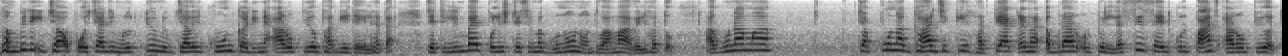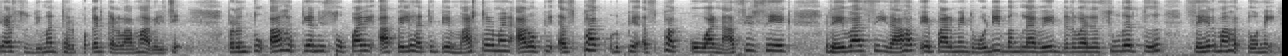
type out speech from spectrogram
ગંભીર ઈજાઓ પહોંચાડી મૃત્યુ નિપજાવી ખૂન કરીને આરોપીઓ ભાગી ગયેલ હતા, જેથી લિંબાયત પોલીસ સ્ટેશનમાં ગુનો નોંધવામાં આવેલ હતો. આ ગુનામાં ચપ્પુના ઘા ઝીકી હત્યા કરનાર અબરાર ઉર્ફે લસ્સી સહિત કુલ પાંચ આરોપીઓ અત્યાર સુધીમાં ધરપકડ કરવામાં આવેલ છે. પરંતુ આ હત્યાની સોપારી આપેલ હતી તે માસ્ટરમાઇન્ડ આરોપી અસફાક ઉર્ફે અશફાક કોવા નાસિર શેખ, રહેવાસી રાહત એપાર્ટમેન્ટ હોડી બંગલા વેડ દરવાજા સુરત શહેરમાં હતો નહીં.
